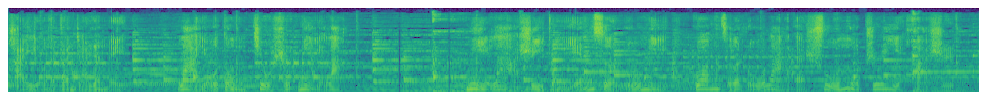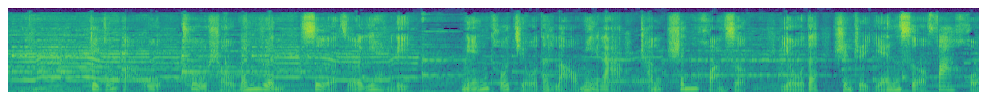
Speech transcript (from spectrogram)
还有的专家认为，蜡油冻就是蜜蜡。蜜蜡是一种颜色如蜜、光泽如蜡的树木枝叶化石。这种宝物触手温润，色泽艳丽。年头久的老蜜蜡呈深黄色，有的甚至颜色发红。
